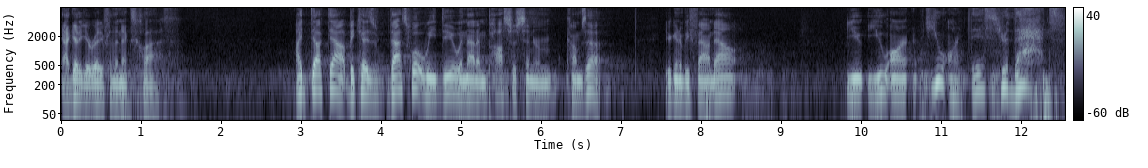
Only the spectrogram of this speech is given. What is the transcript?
I got to get ready for the next class. I ducked out because that's what we do when that imposter syndrome comes up. You're going to be found out. You, you, aren't, you aren't this, you're that.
